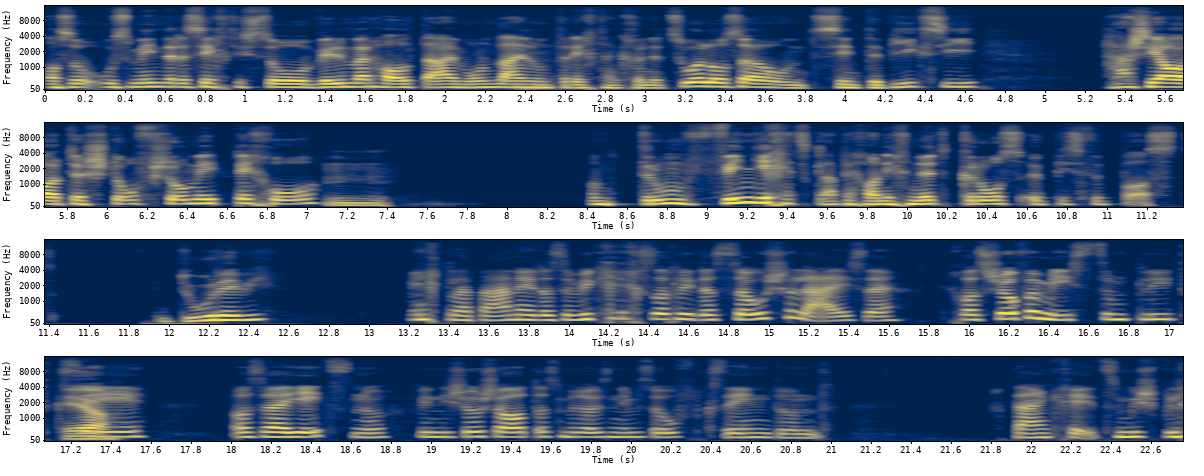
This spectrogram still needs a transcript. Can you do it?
also aus meiner Sicht ist es so, weil wir halt auch im Online-Unterricht haben können zuhören und sind dabei gewesen, hast ja den Stoff schon mitbekommen. Mm. Und darum finde ich jetzt, glaube ich, habe ich nicht gross etwas verpasst. Du, Rebi? Ich glaube auch nicht. Also wirklich so ein bisschen das Socialisen. Ich habe es schon vermisst, um die Leute zu Ja. sehen. Also auch jetzt noch. Finde ich schon schade, dass wir uns nicht mehr so oft sehen. Und ich denke, zum Beispiel,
